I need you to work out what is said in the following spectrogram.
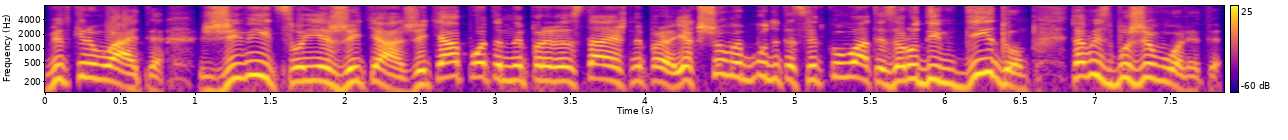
відкривайте. Живіть своє життя. Життя потім не переростаєш, не пере. Якщо ви будете слідкувати за рудим дідом, та ви збожеволіте.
